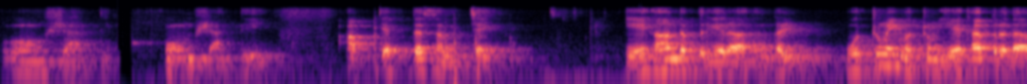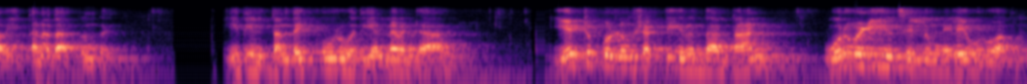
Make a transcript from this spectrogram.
ஓம் சாந்தி. ஓம் சாந்தி. அவ்வக்த சமிச்சை ஏகாந்த பிரியராகங்கள் ஒற்றுமை மற்றும் ஏகாக்கிரதாவை தனதாக்குங்கள். இதில் தந்தை கூறுவது என்னவென்றால் ஏற்றுக்கொள்ளும் சக்தி இருந்தால்தான் ஒரு வழியில் செல்லும் நிலை உருவாகும்.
